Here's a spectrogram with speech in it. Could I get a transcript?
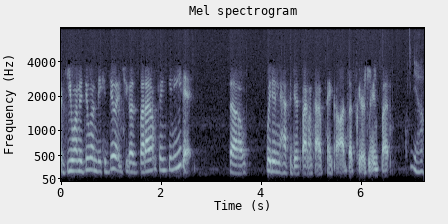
If you want to do one, we can do it. And she goes, but I don't think you need it. So we didn't have to do a spinal tap. Thank God. That scares me. But yeah.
